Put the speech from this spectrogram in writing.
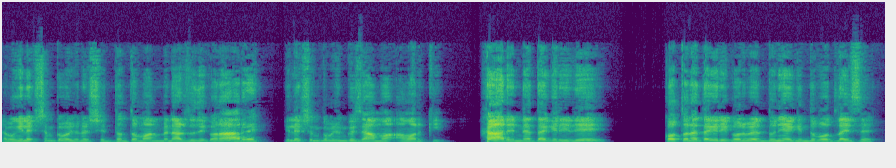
এবং ইলেকশন কমিশনের সিদ্ধান্ত মানবেন। আর যদি কোন, আরে ইলেকশন কমিশন কইছে, আমা, আমার কি? আরে, নেতাগিরি রে, কত নেতাগিরি করবেন? দুনিয়া কিন্তু বদলাইছে।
